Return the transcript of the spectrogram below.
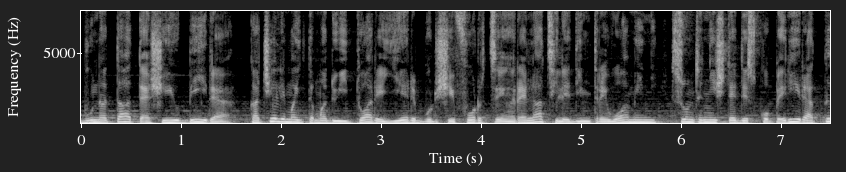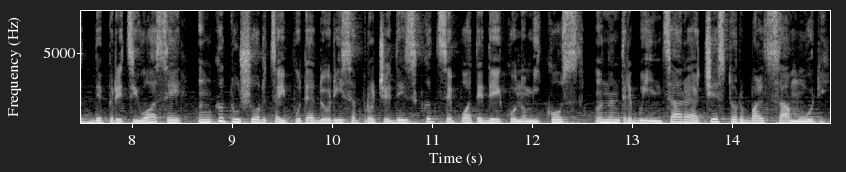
Bunătatea și iubirea, ca cele mai tămăduitoare ierburi și forțe în relațiile dintre oameni, sunt niște descoperiri atât de prețioase încât ușor ți-ai putea dori să procedezi cât se poate de economicos în întrebuințarea acestor balsamuri.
